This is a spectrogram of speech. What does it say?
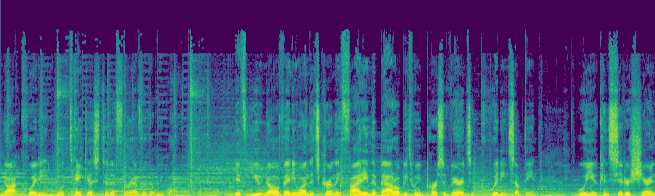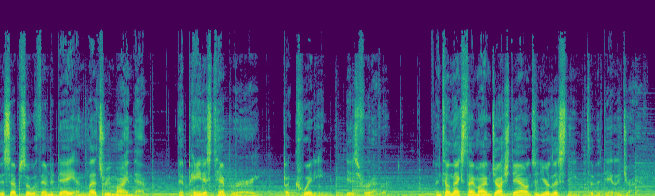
not quitting will take us to the forever that we want. If you know of anyone that's currently fighting the battle between perseverance and quitting something, will you consider sharing this episode with them today? And let's remind them that pain is temporary, but quitting is forever. Until next time, I'm Josh Downs, and you're listening to The Daily Drive.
